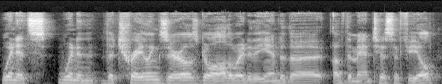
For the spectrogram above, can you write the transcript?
when it's, when the trailing zeros go all the way to the end of the, of the mantissa field,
